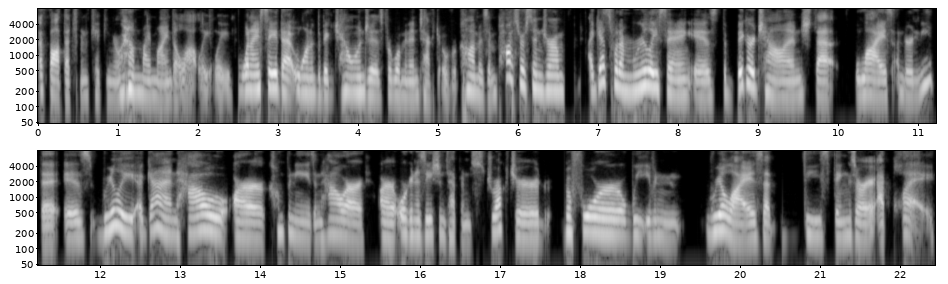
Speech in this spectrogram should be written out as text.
a thought that's been kicking around my mind a lot lately. When i say that one of the big challenges for women in tech to overcome is imposter syndrome I guess what I'm really saying is the bigger challenge that lies underneath it is really again how our companies and how our, our organizations have been structured before we even realize that these things are at play.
